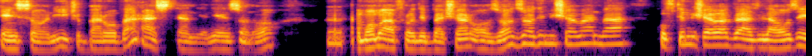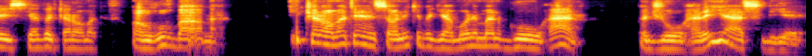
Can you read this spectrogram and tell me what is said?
انسانی که برابر هستند یعنی انسان ها تمام افراد بشر آزاد زاده می شوند و گفته می شود و از لحاظ حیثیت و کرامت و حقوق برابر این کرامت انسانی که به گمان من گوهر و جوهره اصلی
